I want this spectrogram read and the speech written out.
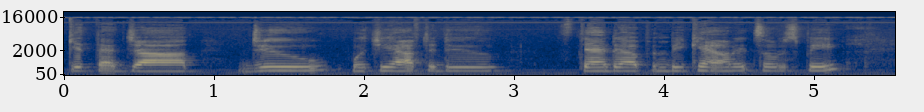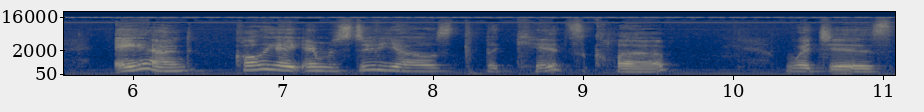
get that job, do what you have to do, stand up and be counted, so to speak. And Collier Emerald Studios, the Kids Club, which is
